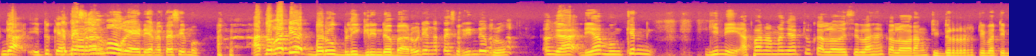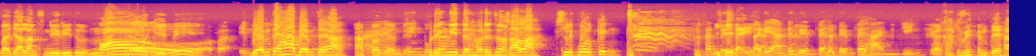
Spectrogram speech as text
Enggak, itu kayak Ngetes ilmu kayak dia ngetes ilmu. Atau kan dia baru beli gerinda baru dia ngetes gerinda, Bro. Enggak, dia mungkin gini, apa namanya tuh kalau istilahnya kalau orang tidur tiba-tiba jalan sendiri tuh. Oh, Oh, gini. apa, ini- BMTH, BMTH. Apa Anjing, Bang? Bring me the horizon. Salah, sleepwalking. Kan Iya, iya. tadi Anda BMTH BMTH anjing. Gak kan BMTH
